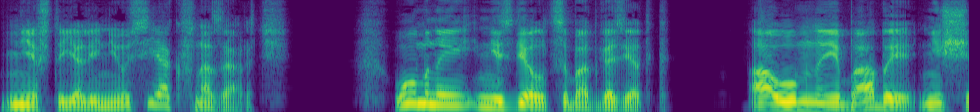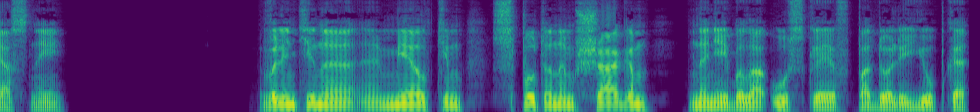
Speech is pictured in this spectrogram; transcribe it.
Не что я ленюсь, Яков Назарыч. Умный не сделался бы от газеток, а умные бабы несчастные. Валентина э, мелким, спутанным шагом, на ней была узкая в подоле юбка,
